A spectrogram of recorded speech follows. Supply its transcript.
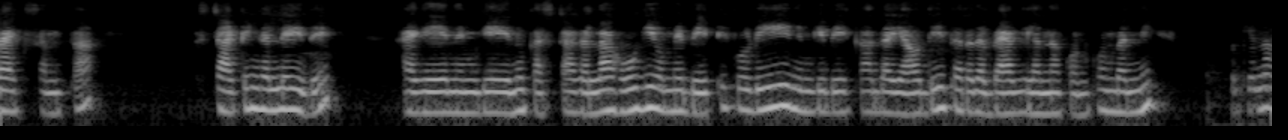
ಬ್ಯಾಗ್ಸ್ ಅಂತ ಸ್ಟಾರ್ಟಿಂಗಲ್ಲೇ ಇದೆ. ಹಾಗೆ ನಿಮಗೆ ಏನು ಕಷ್ಟ ಆಗಲ್ಲ. ಹೋಗಿ ಒಮ್ಮೆ ಭೇಟಿ ಕೊಡಿ. ನಿಮಗೆ ಬೇಕಾದ ಯಾವುದೇ ಥರದ ಬ್ಯಾಗ್ಗಳನ್ನು ಕೊಂಡ್ಕೊಂಡು ಬನ್ನಿ. ಓಕೆನಾ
